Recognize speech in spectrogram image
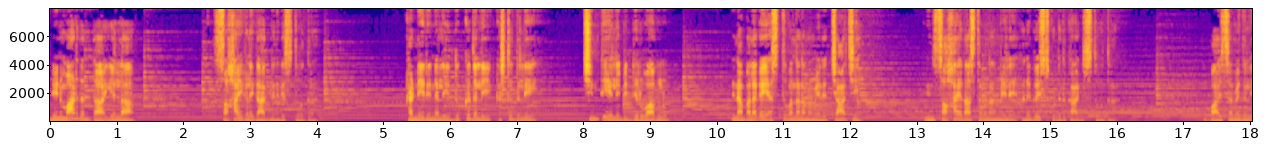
ನೀನು ಮಾಡಿದಂಥ ಎಲ್ಲ ಸಹಾಯಗಳಿಗಾಗಿ ನಿನಗೆ ಸ್ತೋತ್ರ. ಕಣ್ಣೀರಿನಲ್ಲಿ, ದುಃಖದಲ್ಲಿ, ಕಷ್ಟದಲ್ಲಿ, ಚಿಂತೆಯಲ್ಲಿ ಬಿದ್ದಿರುವಾಗಲೂ ನಿನ್ನ ಬಲಗೈ ಹಸ್ತವನ್ನು ನಮ್ಮ ಮೇಲೆ ಚಾಚಿ, ನಿನ್ನ ಸಹಾಯದ ಹಸ್ತವನ್ನು ನಮ್ಮ ಮೇಲೆ ಅನುಗ್ರಹಿಸಿಕೊಟ್ಟದಕ್ಕಾಗಿ ಸ್ತೋತ್ರ. ಅಪ್ಪ, ಈ ಸಮಯದಲ್ಲಿ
